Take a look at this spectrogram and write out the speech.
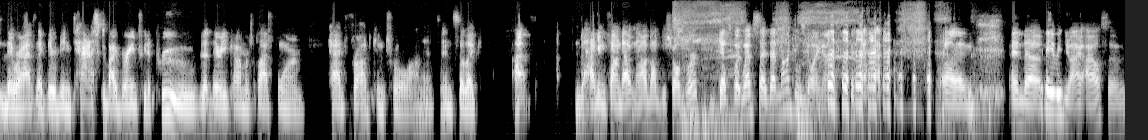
they were asked like they were being tasked by Braintree to prove that their e-commerce platform had fraud control on it. And so like I, having found out now about Vishal's work, guess what website that module is going on? um, and uh, you know, I, I, also.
